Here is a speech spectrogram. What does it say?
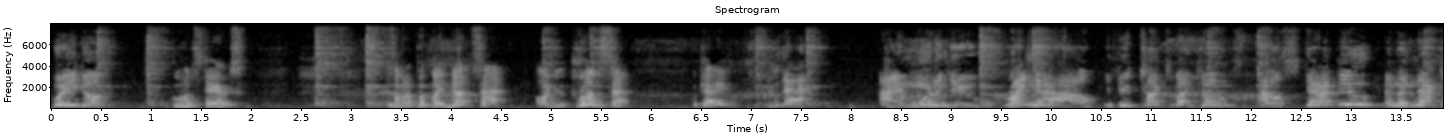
Where are you going? Going upstairs. Because I'm gonna put my nut nutsack on your drum set. Okay? Do that. I am warning you right now. If you touch my drums, I will stab you in the neck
